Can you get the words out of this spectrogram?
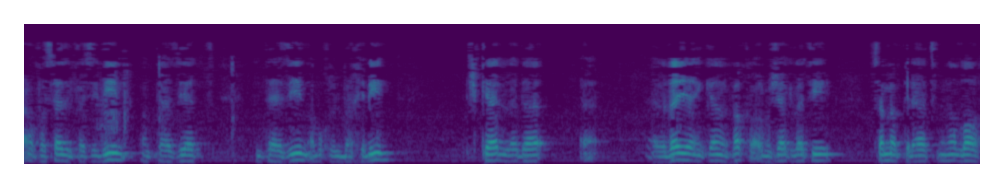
أو فساد الفاسدين وانتهازية انتهازين وبخل الباخلين. إشكال لدى لدي إن كان الفقر والمشاكل التي تسمى ابتلاءات من الله.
